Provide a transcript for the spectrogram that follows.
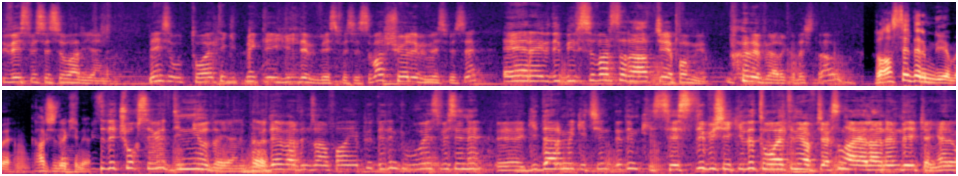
bir vesvesesi var yani. Neyse bu tuvalete gitmekle ilgili de bir vesvesesi var. Şöyle bir vesvese. Eğer evde birisi varsa rahatça yapamıyor. Böyle bir arkadaş tamam mı? Rahatsız ederim diye mi karşıdakine? Bizi de çok seviyor, dinliyor da yani. Evet. ödev verdiğim zaman falan yapıyor. Dedim ki bu vesveseni e, gidermek için dedim ki sesli bir şekilde tuvaletini yapacaksın hayalhanemdeyken. Yani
